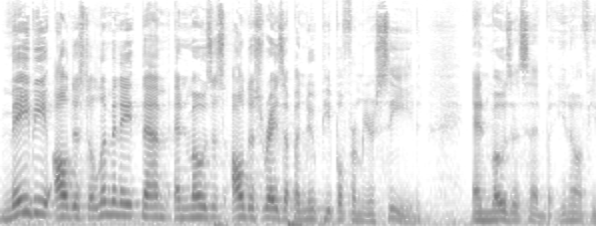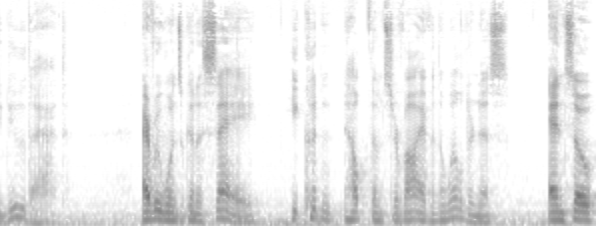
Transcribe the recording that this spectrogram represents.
Maybe I'll just eliminate them. And Moses, I'll just raise up a new people from your seed. And Moses said, But you know, if you do that, everyone's going to say he couldn't help them survive in the wilderness. And so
